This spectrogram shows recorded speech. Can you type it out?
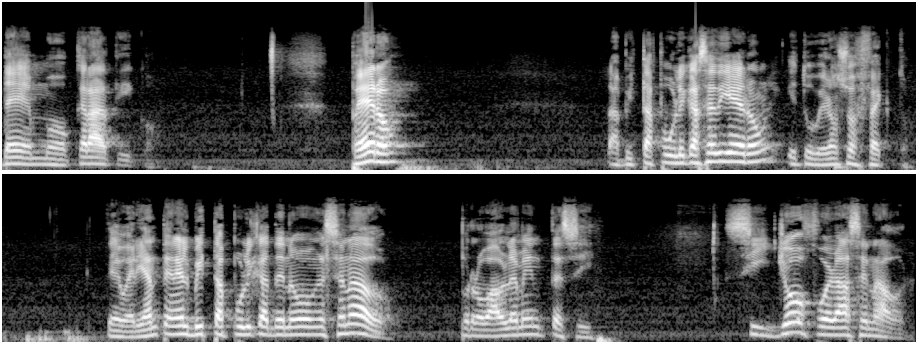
democrático. Pero las vistas públicas se dieron y tuvieron su efecto. ¿Deberían tener vistas públicas de nuevo en el Senado? Probablemente sí. Si yo fuera senador,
